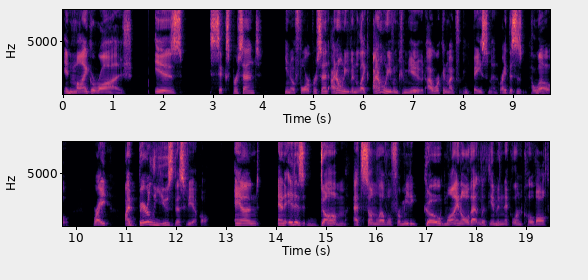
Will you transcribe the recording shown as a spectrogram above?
in my garage is 6%, you know, 4%. I don't even like I don't even commute. I work in my freaking basement, right? This is hello, right? I barely use this vehicle. And and it is dumb at some level for me to go mine all that lithium and nickel and cobalt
